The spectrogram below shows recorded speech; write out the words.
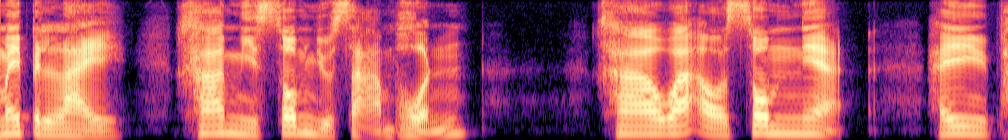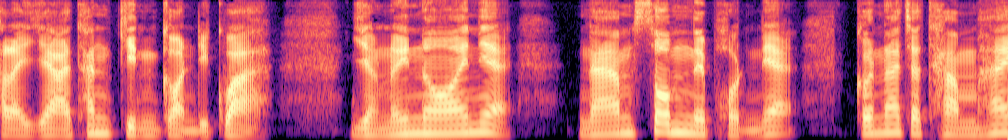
ไม่เป็นไร ข้ามีส้มอยู่สามผล ข้าว่าเอาส้มเนี่ย ให้ภรรยาท่านกินก่อนดีกว่า อย่างน้อยๆ เนี่ย น้ำส้มในผลเนี่ย ก็น่าจะทำให้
